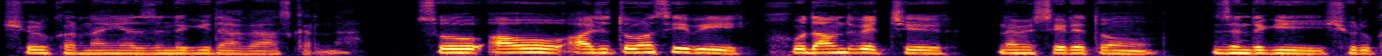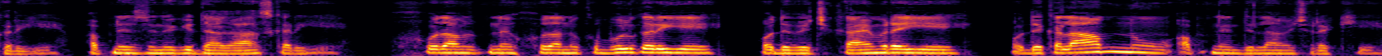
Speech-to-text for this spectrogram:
ਸ਼ੁਰੂ ਕਰਨਾ ਜਾਂ ਜ਼ਿੰਦਗੀ ਦਾ ਆਗਾਜ਼ ਕਰਨਾ ਸੋ ਆਓ, ਅੱਜ ਤੋਂ ਅਸੀਂ ਵੀ ਖੁਦਾਵੰਦ ਵਿੱਚ ਨਵੇਂ ਸਿਰੇ ਤੋਂ ਜ਼ਿੰਦਗੀ ਸ਼ੁਰੂ ਕਰੀਏ, ਆਪਣੀ ਜ਼ਿੰਦਗੀ ਦਾ ਆਗਾਜ਼ ਕਰੀਏ। ਖੁਦਾਵੰਦ ਆਪਣੇ ਖੁਦਾ ਨੂੰ ਕਬੂਲ ਕਰੀਏ, ਉਹਦੇ ਵਿੱਚ ਕਾਇਮ ਰਹੀਏ, ਉਹਦੇ ਕਲਾਮ ਨੂੰ ਆਪਣੇ ਦਿਲਾਂ ਵਿੱਚ ਰੱਖੀਏ,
